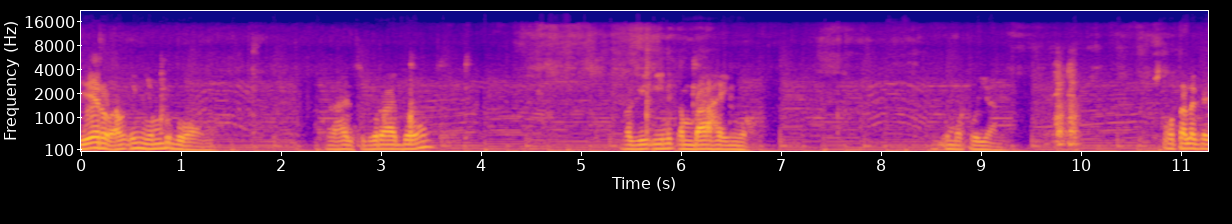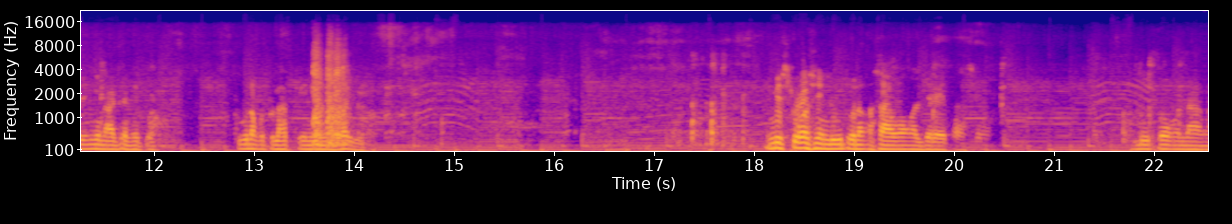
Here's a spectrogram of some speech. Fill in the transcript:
yero ang inyong bubong. Dahil siguradong magiinit ang bahay nyo. Umapo yan. Gusto ko talaga yung ginaganito. Kulang ko ito lahat ray eh. Miss ko kasi yung luto ng asawa kong aldereta. So, luto ko ng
